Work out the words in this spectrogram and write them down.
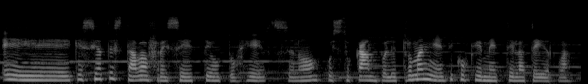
e che si attestava fra i 7 e 8 Hz, no? questo campo elettromagnetico che emette la Terra.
